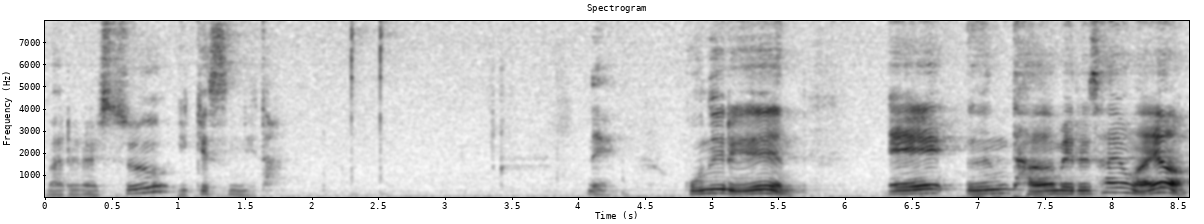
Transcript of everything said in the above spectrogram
말을 할 수 있겠습니다. 네. 오늘은 에, 은 다음에를 사용하여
